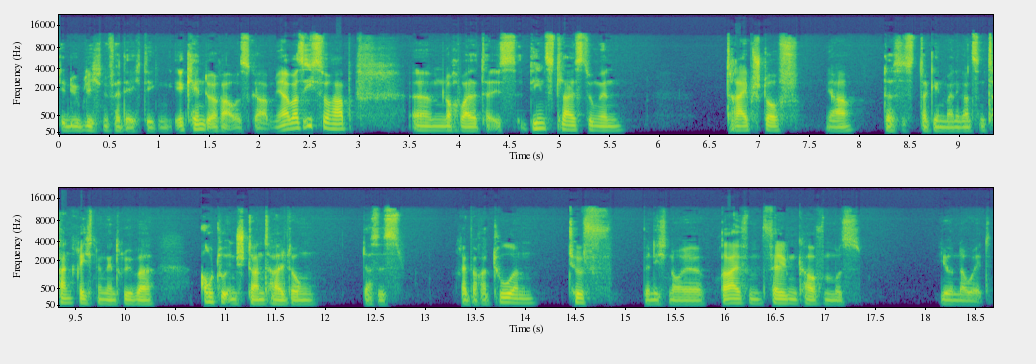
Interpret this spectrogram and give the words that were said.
den üblichen Verdächtigen. Ihr kennt eure Ausgaben. Ja, was ich so habe, ähm, noch weiter ist Dienstleistungen, Treibstoff, ja, das ist, da gehen meine ganzen Tankrechnungen drüber, Autoinstandhaltung, das ist Reparaturen, TÜV, wenn ich neue Reifen, Felgen kaufen muss. You know it.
